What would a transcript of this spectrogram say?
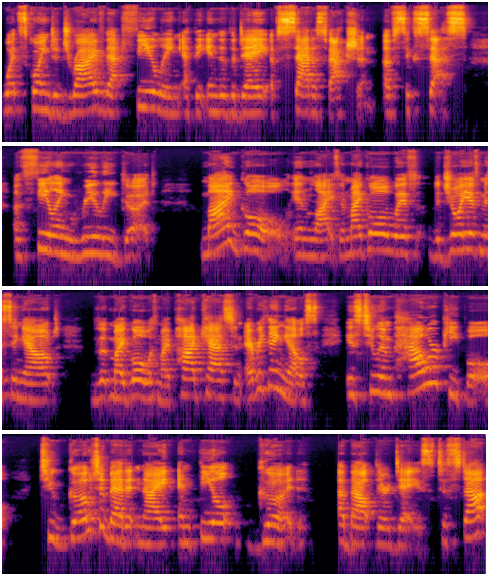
what's going to drive that feeling at the end of the day of satisfaction, of success, of feeling really good. My goal in life and my goal with the joy of missing out, the, my goal with my podcast and everything else is to empower people to go to bed at night and feel good about their days, to stop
